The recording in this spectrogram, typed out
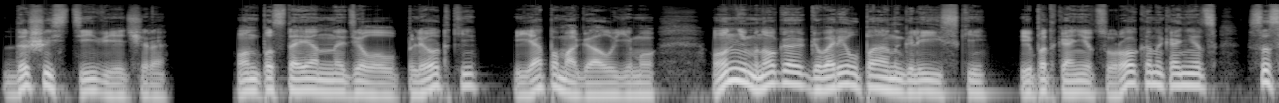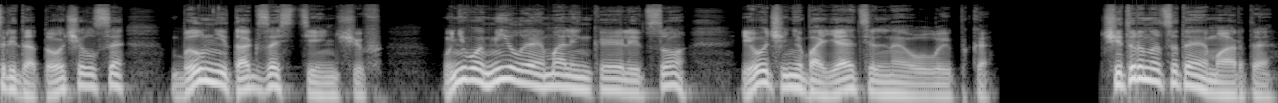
до 6 вечера. Он постоянно делал плетки, я помогал ему. Он немного говорил по-английски, и под конец урока, наконец, сосредоточился, был не так застенчив. У него милое маленькое лицо и очень обаятельная улыбка. 14 марта.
